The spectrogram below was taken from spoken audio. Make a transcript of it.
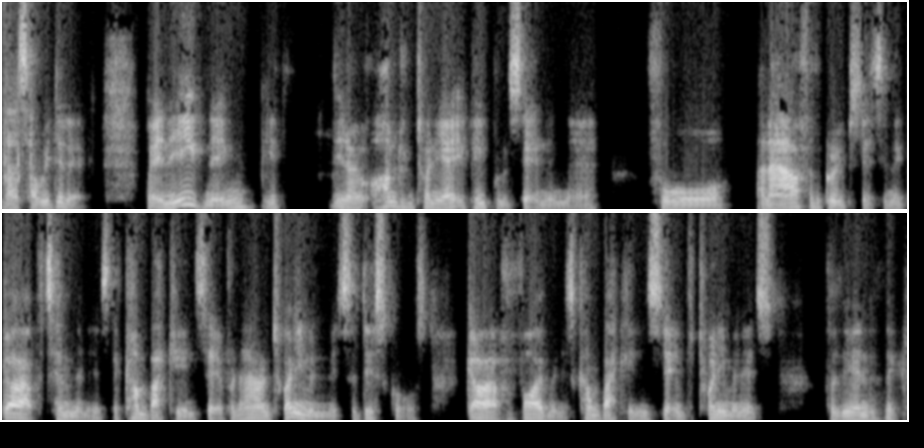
that's how we did it. But in the evening, you, you know, 128 people are sitting in there for an hour for the group sitting. They go out for 10 minutes, they come back in, sit for an hour and 20 minutes of discourse, go out for five minutes, come back in and sit in for 20 minutes for the end of the thing.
